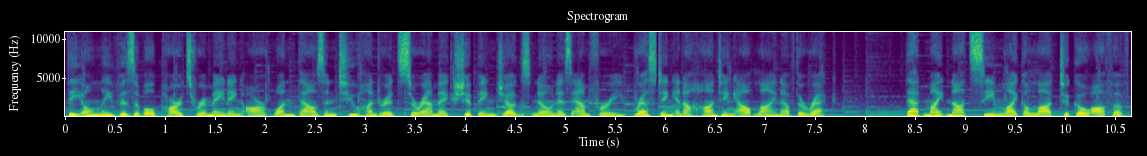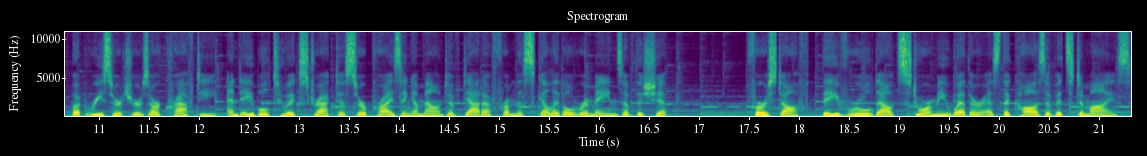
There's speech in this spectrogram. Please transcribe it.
The only visible parts remaining are 1,200 ceramic shipping jugs known as amphorae, resting in a haunting outline of the wreck. That might not seem like a lot to go off of, but researchers are crafty, and able to extract a surprising amount of data from the skeletal remains of the ship. First off, they've ruled out stormy weather as the cause of its demise.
